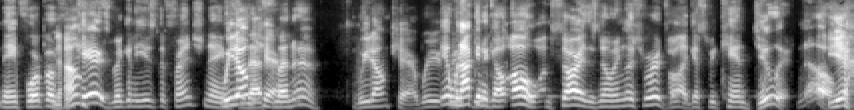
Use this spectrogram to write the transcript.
name for it. But no. who cares? We're going to use the French name. We don't care. Flaneur. We don't care. We, yeah, we, are not going to go. Oh, I'm sorry. There's no English word. Well, I guess we can't do it. No. Yeah.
